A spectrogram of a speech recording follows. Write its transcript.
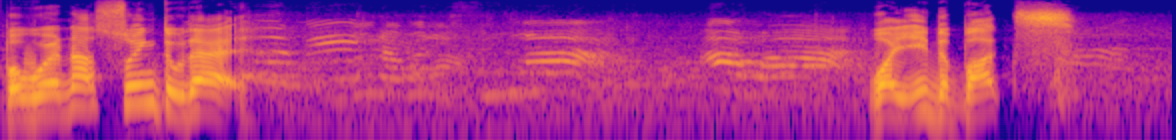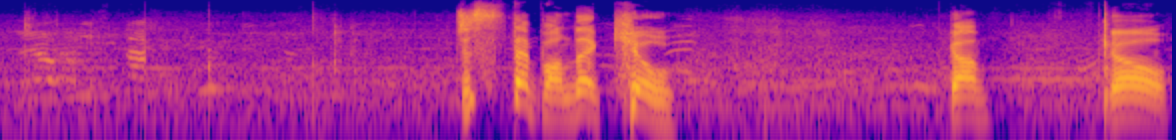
But we're not swing to that. Why you eat the bugs? Just step on that, kill. Come, go.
